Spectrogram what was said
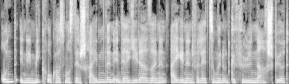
und in den Mikrokosmos der Schreibenden, in der jeder seinen eigenen Verletzungen und Gefühlen nachspürt.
